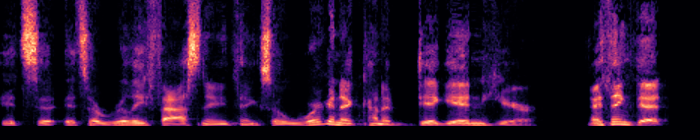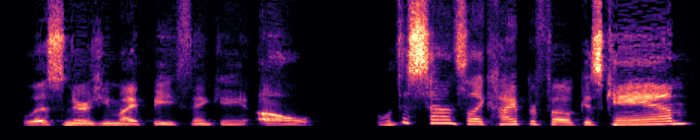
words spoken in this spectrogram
it's a, it's a really fascinating thing. So we're going to kind of dig in here. I think that listeners you might be thinking oh well this sounds like hyperfocus cam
